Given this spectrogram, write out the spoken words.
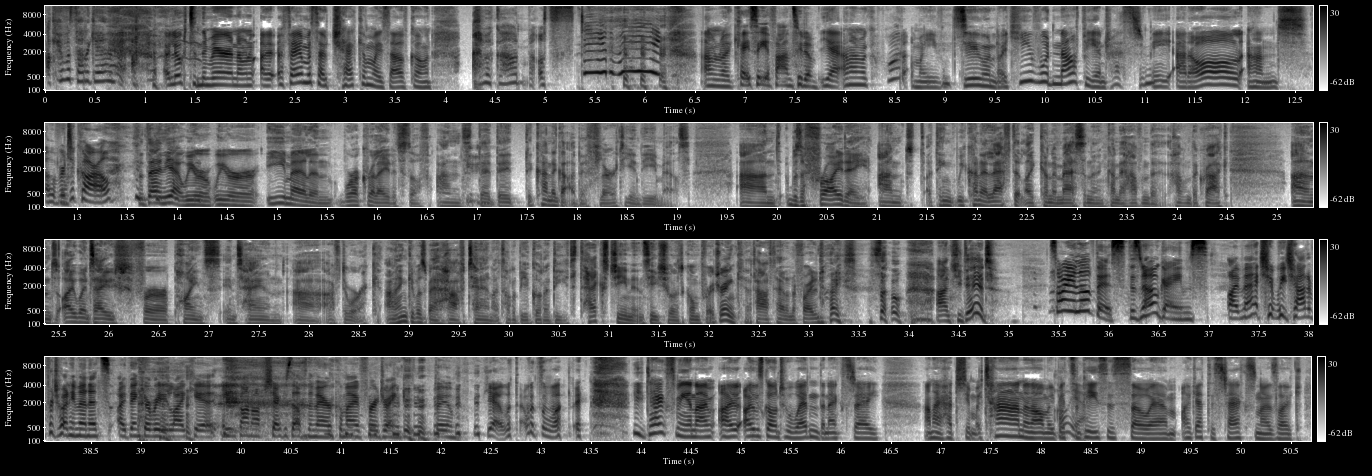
Give us that again. I looked in the mirror and I'm, I I found myself checking myself, going, "Oh my god, what's me?" I'm like, Okay, so you fancied him. Yeah, and I'm like, what am I even doing? Like, he would not be interested in me at all. And Over to Karol. So then, yeah, we were we were emailing work related stuff, and they, they, they kind of got a bit flirty in the emails. And it was a Friday, and I think we kind of left it like kind of messing and kind of having the having the crack. And I went out for pints in town uh, after work. I think it was about half ten. I thought it'd be a good idea to text Gina and see if she wanted to come for a drink at half ten on a Friday night. So, and she did. Sorry, I love this. There's no games. I met you. We chatted for 20 minutes. I think I really like you. You've gone off to check yourself in the mirror. Come out for a drink. Boom. yeah, but that was a while. He texted me, and I, I, I was going to a wedding the next day, and I had to do my tan and all my bits yeah. and pieces. So um, I get this text, and I was like,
